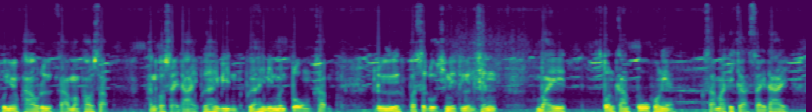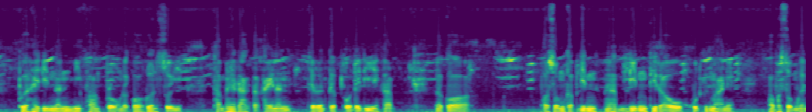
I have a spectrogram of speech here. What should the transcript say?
ขุยมะพร้าวหรือกาบมะพร้าวสับท่านก็ใส่ได้เพื่อให้ดินเพื่อให้ดินมันโปร่งครับ หรือวัสดุชนิดอื่น เช่น ใบต้นก้ามปูพวกนี้สามารถที่จะใส่ได้ เพื่อให้ดินนั้นมีความโปร่งแล้วก็ร่วนซุยทำให้รากตะไคร้นั้นเจริญเติบโตได้ดีครับ แล้วก็ผสมกับดินนะครับ ดินที่เราขุดขึ้นมาเนี่ยเอาผสมกัน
